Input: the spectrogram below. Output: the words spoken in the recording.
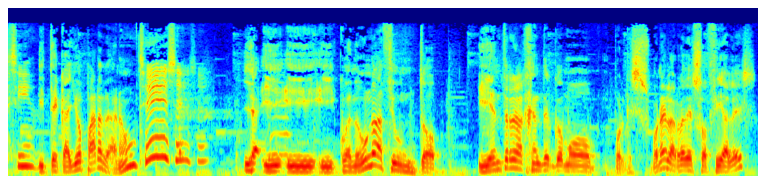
Sí. y te cayó parda, ¿no? Sí, sí, sí. Y, y- y- y cuando uno hace un top y entra la gente como... Porque se supone las redes sociales,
